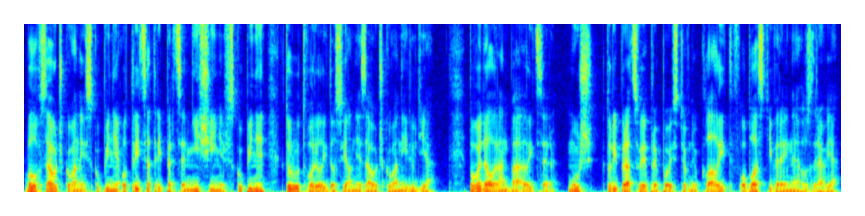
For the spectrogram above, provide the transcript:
bol v zaočkovanej skupine o 33% nižší než v skupine, ktorú tvorili dosiaľ nezaočkovaní ľudia. Povedal Rand Balicer, muž, ktorý pracuje pre poisťovňu Klalit v oblasti verejného zdravia.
